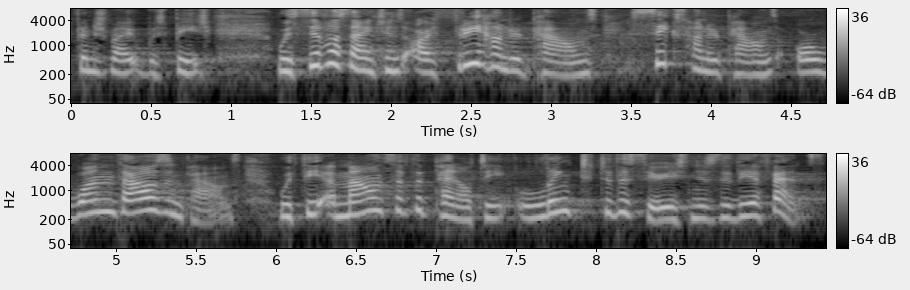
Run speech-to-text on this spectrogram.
finish my speech, with civil sanctions are £300, £600 or £1,000, with the amounts of the penalty linked to the seriousness of the offence.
